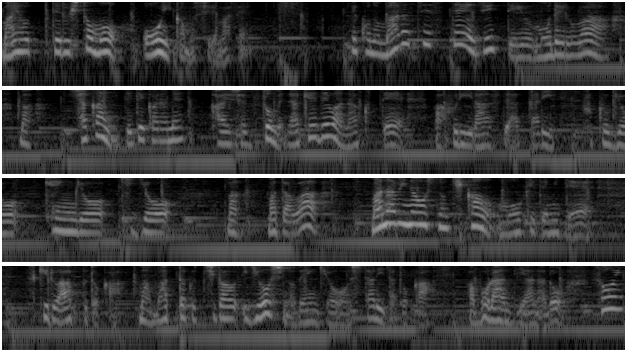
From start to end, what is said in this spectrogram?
迷ってる人も多いかもしれません。でこのマルチステージっていうモデルは、まあ、社会に出てからね会社勤めだけではなくて、まあ、フリーランスであったり副業兼業起業、まあ、または学び直しの期間を設けてみてスキルアップとか、まあ、全く違う異業種の勉強をしたりだとか、まあ、ボランティアなどそういっ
